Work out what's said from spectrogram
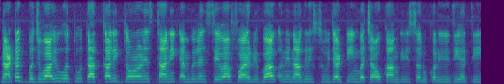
નાટક ભજવાયું હતું. તાત્કાલિક ધોરણે સ્થાનિક એમ્બ્યુલન્સ સેવા, ફાયર વિભાગ અને નાગરિક સુવિધા ટીમ બચાવ કામગીરી શરૂ કરી દીધી હતી.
